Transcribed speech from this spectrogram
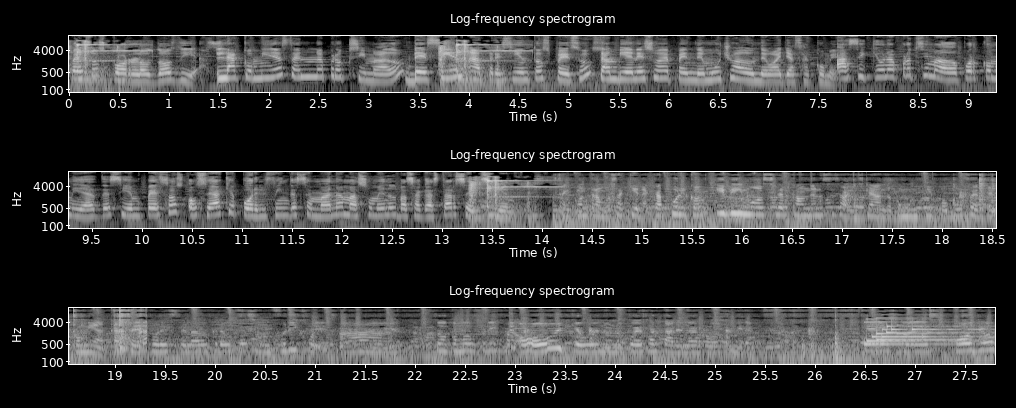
pesos por los dos días. La comida está en un aproximado de 100 a 300 pesos. También eso depende mucho a dónde vayas a comer. Así que un aproximado por comida de 100 pesos, o sea que por el fin de semana más o menos vas a gastar 600. Nos encontramos aquí en Acapulco y vimos cerca donde nos estamos quedando como un tipo buffet de comida casera. Por este lado creo que son frijoles. Ah, son como frijoles. ¡Uy, qué bueno! No puede faltar el arroz, mira. Esto es pollo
